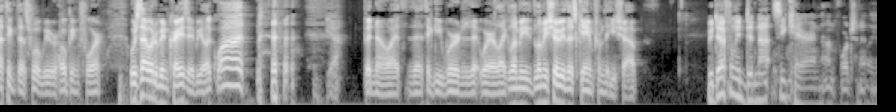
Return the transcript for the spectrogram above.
I think that's what we were hoping for. Which that would have been crazy. I'd be like, "What?" Yeah. But no, I, th- I think he worded it where like, "Let me let me show you this game from the eShop." We definitely did not see Karen, unfortunately.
